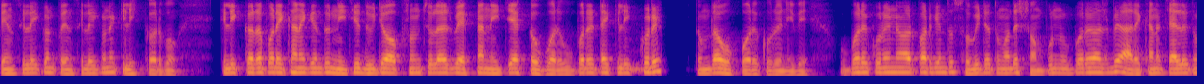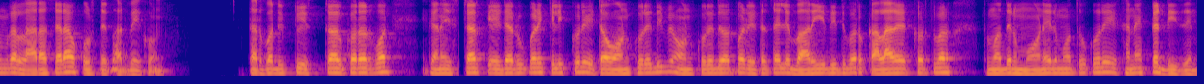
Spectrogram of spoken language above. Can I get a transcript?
পেন্সিল আইকন পেন্সিল আইকনে ক্লিক করব। ক্লিক করার পর এখানে কিন্তু নিচে দুইটা অপশন চলে আসবে, একটা নিচে, একটা উপরে। উপরেটা ক্লিক করে তোমরা উপরে করে নিবে। উপরে করে নেওয়ার পর কিন্তু ছবিটা তোমাদের সম্পূর্ণ উপরে আসবে, আর এখানে চাইলে তোমরা লাড়াচাড়াও করতে পারবে এখন। তারপর একটু স্টার করার পর, এখানে স্টার এটার উপরে ক্লিক করে এটা অন করে দিবে। অন করে দেওয়ার পর এটা চাইলে বাড়িয়ে দিতে পারো কালার অ্যাড করতে পারো। তোমাদের মনের মতো করে এখানে একটা ডিজাইন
